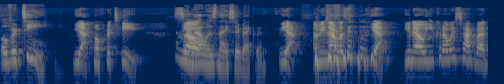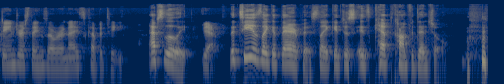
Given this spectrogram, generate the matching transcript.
Over tea. Yeah, over tea. I mean, so that was nicer back then. yeah, I mean that was yeah. You know, you could always talk about dangerous things over a nice cup of tea. Absolutely. Yeah. The tea is like a therapist. Like it just it's kept confidential.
